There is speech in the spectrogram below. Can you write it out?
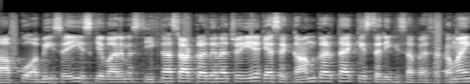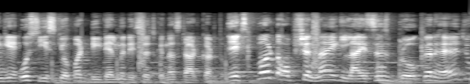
आपको अभी से ही इसके बारे में सीखना स्टार्ट कर देना चाहिए। कैसे काम करता है, किस तरीके से पैसा कमाएँगे, उस चीज़ के ऊपर डिटेल में रिसर्च करना स्टार्ट कर दो। एक्सपर्ट ऑप्शन ना, एक लाइसेंस ब्रोकर है जो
